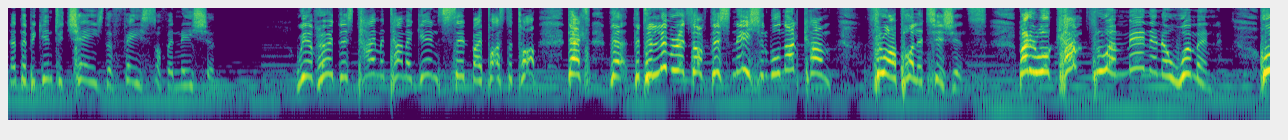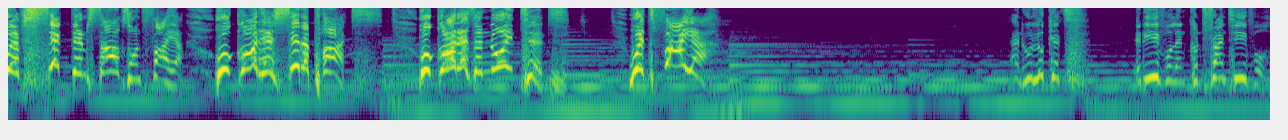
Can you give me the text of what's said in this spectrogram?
that they begin to change the face of a nation. We have heard this time and time again said by Pastor Tom that the, the deliverance of this nation will not come through our politicians, but it will come through a man and a woman who have set themselves on fire, who God has set apart, who God has anointed with fire, and who look at, at evil and confront evil.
